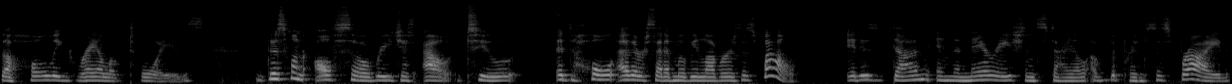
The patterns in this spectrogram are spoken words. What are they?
the holy grail of toys. This one also reaches out to a whole other set of movie lovers as well. It is done in the narration style of The Princess Bride,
